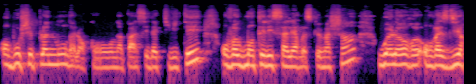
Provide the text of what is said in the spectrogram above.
embaucher plein de monde alors qu'on n'a pas assez d'activité. On va augmenter les salaires parce que machin. Ou alors, euh, on va se dire,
